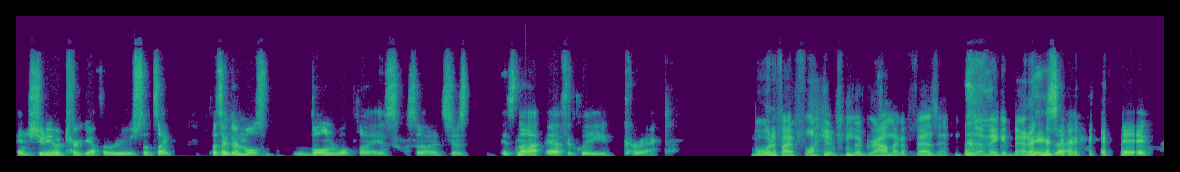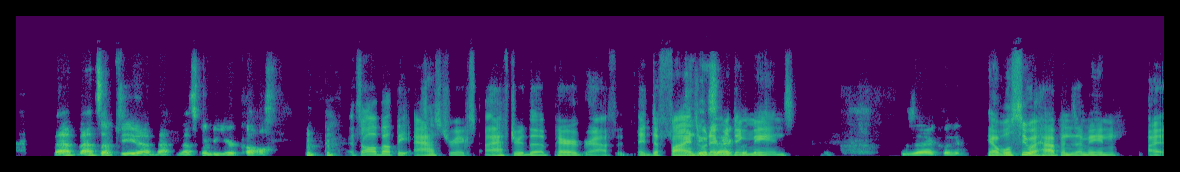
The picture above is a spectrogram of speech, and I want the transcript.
and shooting a turkey off the roost. So it's like that's like their most vulnerable place. So it's just it's not ethically correct. But what if I flush it from the ground like a pheasant? Does that make it better? Exactly. hey, that that's up to you. That, that that's gonna be your call. It's all about the asterisk after the paragraph. It, it defines what everything means. Exactly. Yeah, we'll see what happens. I mean, I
